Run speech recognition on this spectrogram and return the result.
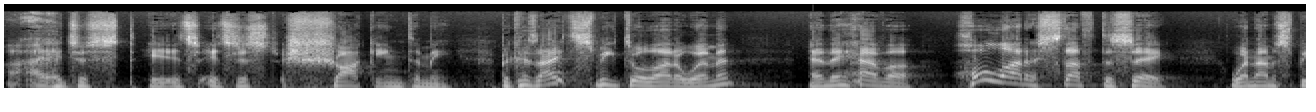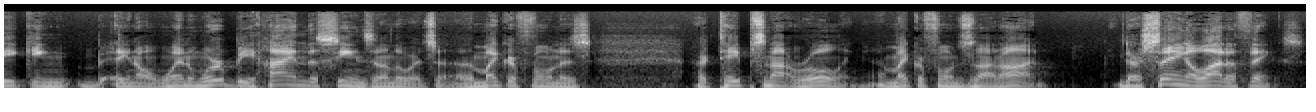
I just it's it's just shocking to me because I speak to a lot of women and they have a whole lot of stuff to say when I'm speaking. You know, when we're behind the scenes. In other words, uh, the microphone is or tape's not rolling, a microphone's not on. They're saying a lot of things.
